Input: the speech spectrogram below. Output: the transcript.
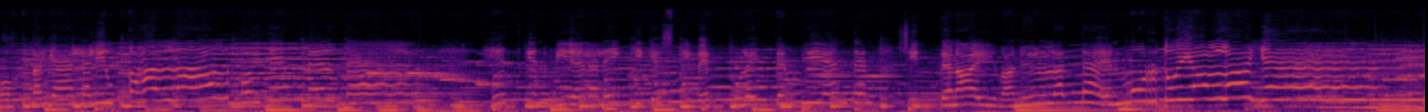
kohta jäällä liukkahalla alkoi temmeltää. Hetken vielä leikki kesti vekkuleitten pienten, sitten aivan yllättäen murtui alla jää.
